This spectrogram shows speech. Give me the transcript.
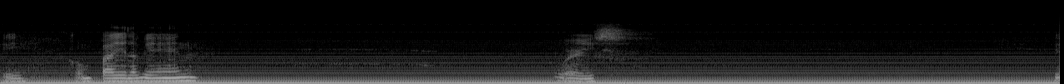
okay compile again. Where is it?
